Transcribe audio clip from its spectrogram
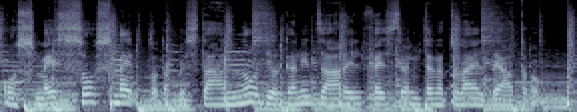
ho smesso, smetto da quest'anno di organizzare il Festival Internazionale del Teatro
